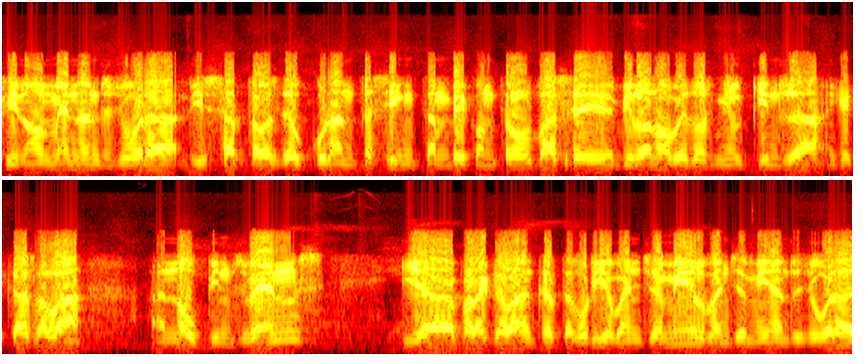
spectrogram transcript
finalment ens jugarà dissabte a les 10.45 també contra el Base Vilanova 2015, en aquest cas a l'A, a Nou Pinsbens. I ja per acabar en categoria Benjamí, el Benjamí ens jugarà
